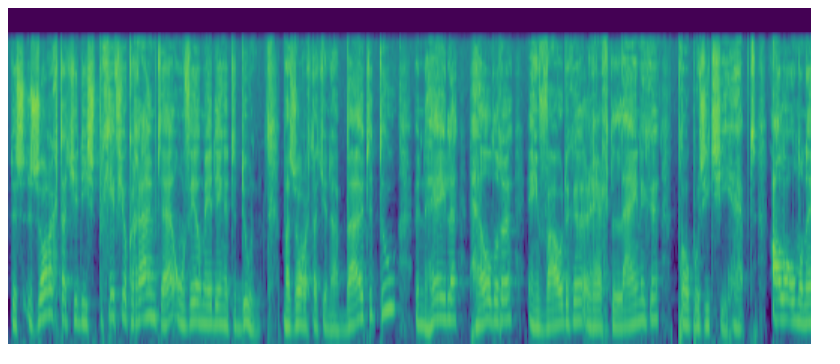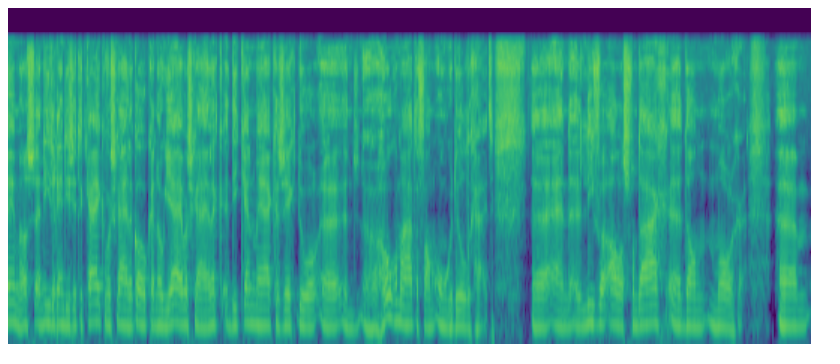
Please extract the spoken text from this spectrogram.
Dus zorg dat je die, geef je ook ruimte hè, om veel meer dingen te doen. Maar zorg dat je naar buiten toe een hele heldere, eenvoudige, rechtlijnige propositie hebt. Alle ondernemers en iedereen die zit te kijken waarschijnlijk ook, en ook jij waarschijnlijk, die kenmerken zich door uh, een hoge mate van ongeduldigheid. En liever alles vandaag dan morgen. Um,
